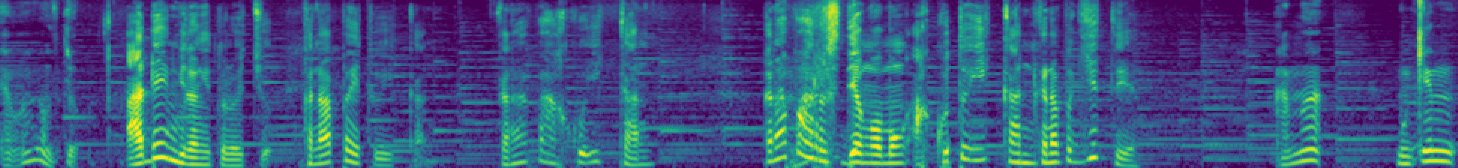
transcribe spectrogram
emang lucu? Ada yang bilang itu lucu. Kenapa itu ikan? Kenapa aku ikan? Kenapa harus dia ngomong aku tuh ikan? Kenapa gitu ya? Karena mungkin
